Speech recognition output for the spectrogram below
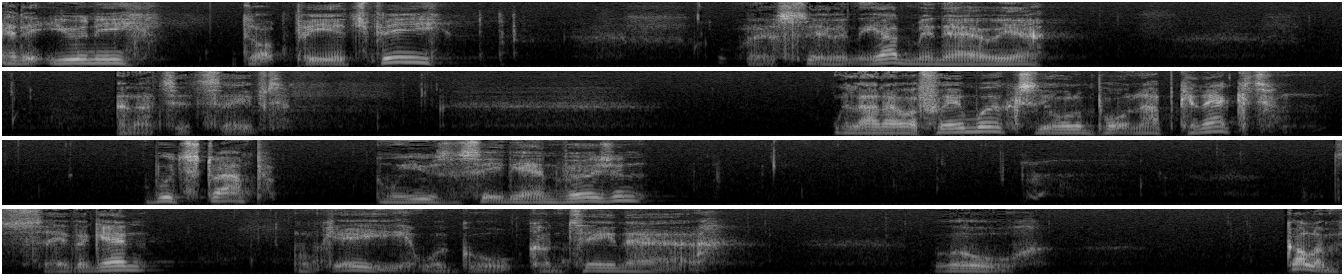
Edit uni.php. We're saving the admin area, and that's it saved. We'll add our frameworks, the all important App Connect, Bootstrap, and we use the CDN version. Save again. Okay, we'll go container, row, column.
